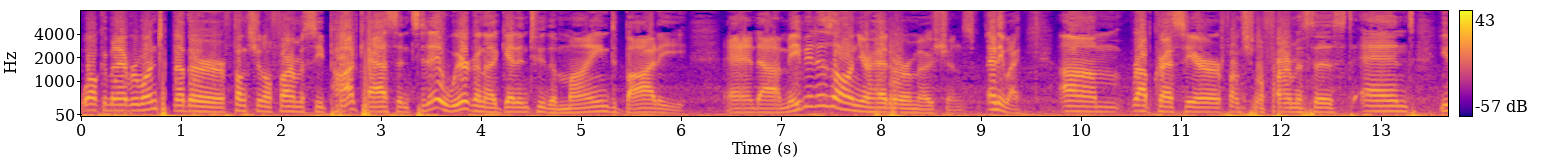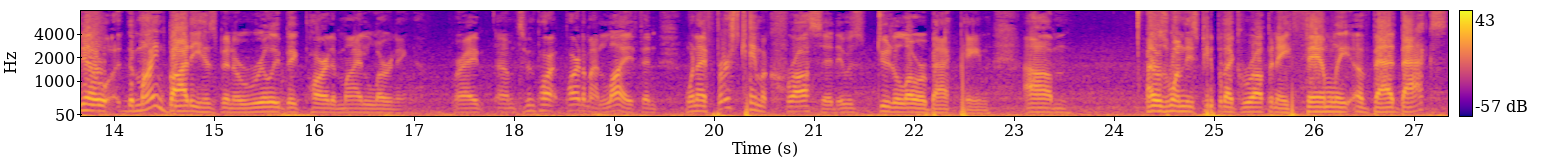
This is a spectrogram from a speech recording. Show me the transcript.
Welcome everyone to another Functional Pharmacy podcast, and today we're going to get into the mind body. And uh, maybe it is all in your head or emotions. Anyway, um, Rob Kress here, functional pharmacist. And, you know, the mind body has been a really big part of my learning right? Um, it's been part, part of my life. And when I first came across it, it was due to lower back pain. Um, I was one of these people that grew up in a family of bad backs.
